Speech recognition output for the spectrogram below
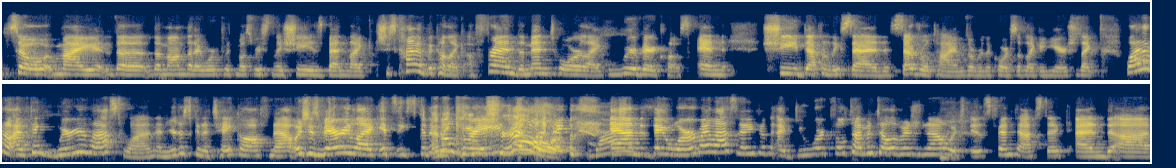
so my the the mom that i worked with most recently she's been like she's kind of become like a friend a mentor like we're very close and she definitely said several times over the course of like a year she's like well i don't know i think we're your last one and you're just going to take off now and she's very like it's, it's going to go it great true. and, like, Yes. and they were my last nanny. I do work full time in television now, which is fantastic. And uh,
